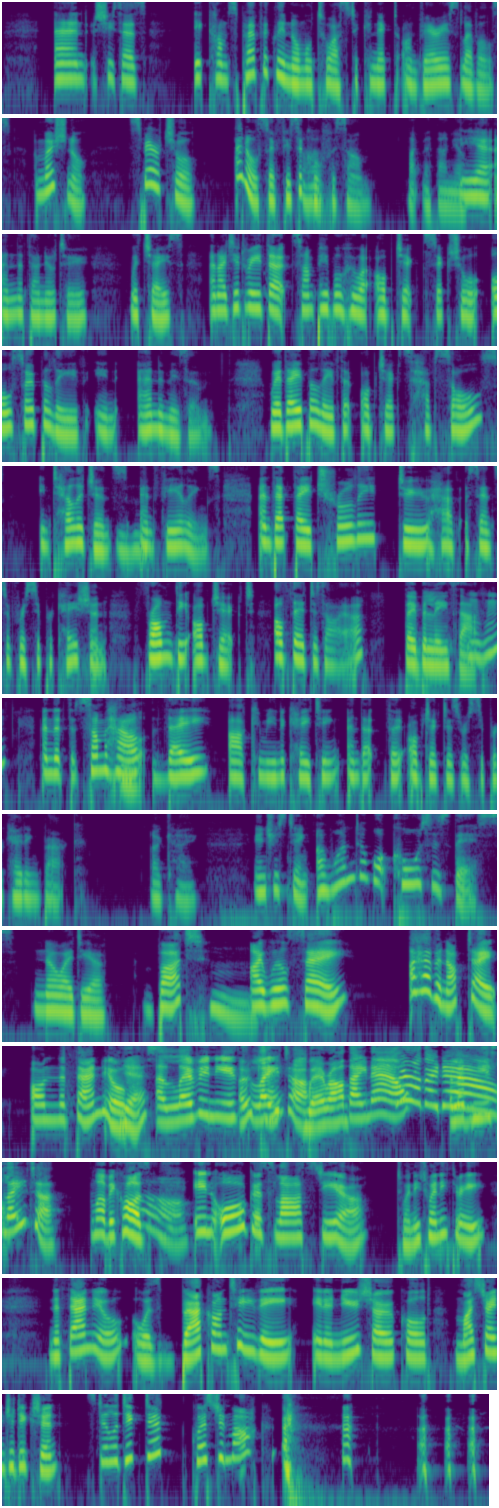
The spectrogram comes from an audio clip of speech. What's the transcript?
And she says it comes perfectly normal to us to connect on various levels emotional, spiritual, and also physical Uh-huh. for some. like Nathaniel. Yeah, and Nathaniel too, with Chase. And I did read that some people who are object sexual also believe in animism, where they believe that objects have souls, intelligence, and feelings, and that they truly do have a sense of reciprocation from the object of their desire. They believe that. Mhm. and that, that somehow they are communicating and that the object is reciprocating back. Okay. Interesting. I wonder what causes this. No idea. But Hmm. I will say, I have an update on Nathaniel. Yes. 11 years Okay. later. Where are they now? Where are they now? 11 years later. Well, because Oh. in August last year, 2023, Nathaniel was back on TV in a new show called My Strange Addiction. Still addicted? Question mark.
